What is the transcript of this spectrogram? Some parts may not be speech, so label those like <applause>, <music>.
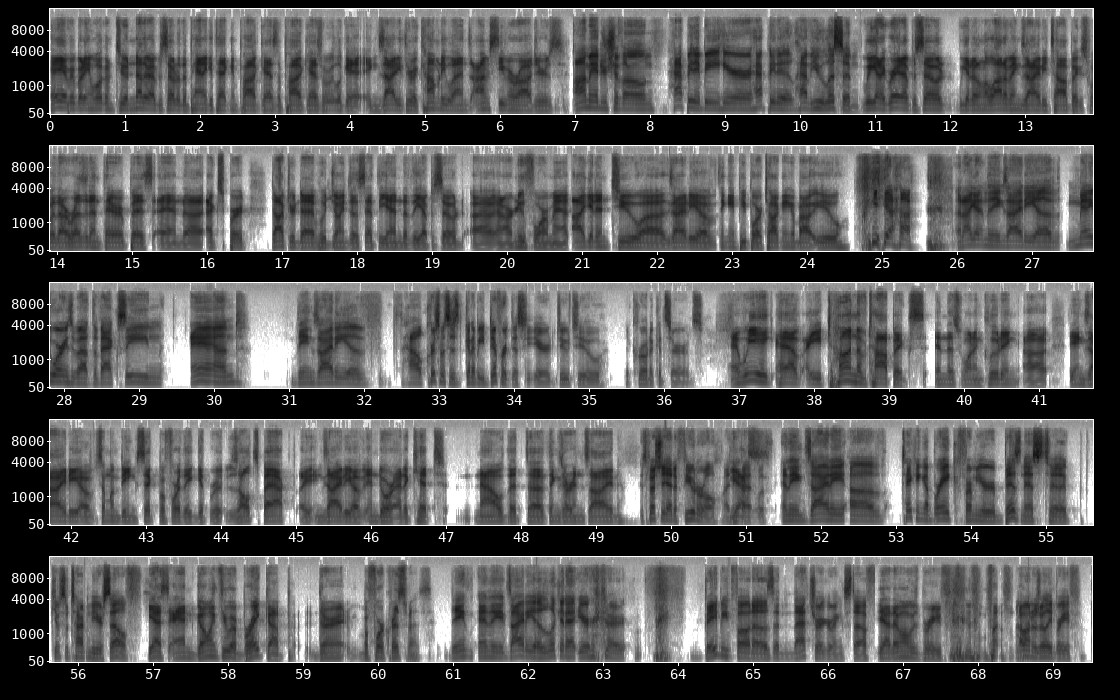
Hey, everybody, and welcome to another episode of the Panic Attacking Podcast, a podcast where we look at anxiety through a comedy lens. I'm Stephen Rogers. I'm Andrew Chavone. Happy to be here. Happy to have you listen. We got a great episode. We get on a lot of anxiety topics with our resident therapist and uh, expert, Dr. Deb, who joins us at the end of the episode uh, in our new format. I get into uh, anxiety of thinking people are talking about you. <laughs> yeah. And I get into the anxiety of many worries about the vaccine and the anxiety of how Christmas is going to be different this year due to the corona concerns. And we have a ton of topics in this one, including uh, the anxiety of someone being sick before they get results back, anxiety of indoor etiquette now that uh, things are inside, especially at a funeral. I think yes. that was, and the anxiety of taking a break from your business to give some time to yourself. Yes, and going through a breakup during before Christmas. The and the anxiety of looking at your <laughs> baby photos and that triggering stuff. Yeah, that one was brief. <laughs> that one was really brief. <laughs>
